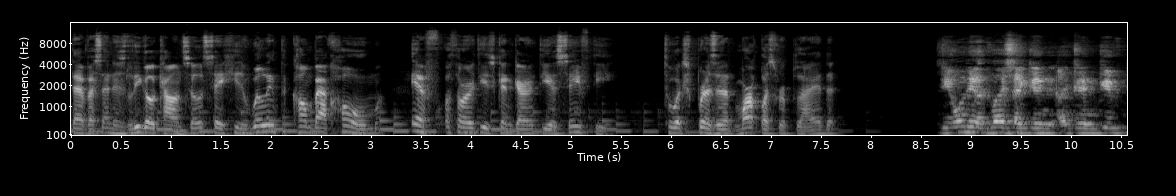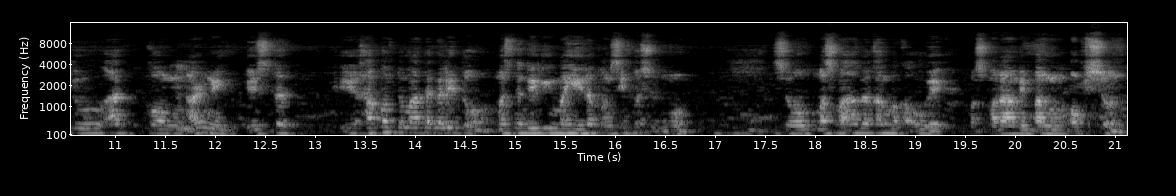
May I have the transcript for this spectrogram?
Tevez and his legal counsel say he's willing to come back home if authorities can guarantee his safety. To which President Marcos replied, The only advice I can I can give to at Kong Arnie is that habang tumatagal ito, mas nagiging mahirap ang sitwasyon mo. So, mas maaga kang makauwi, mas marami pang option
